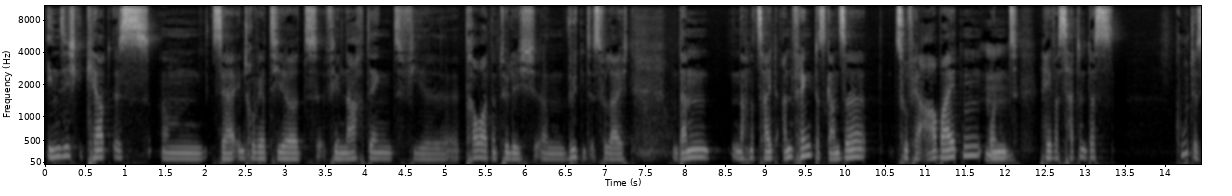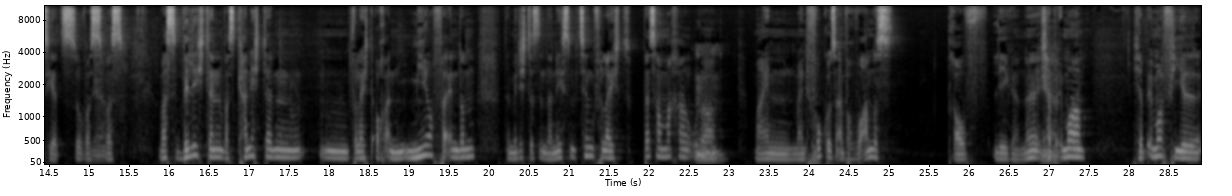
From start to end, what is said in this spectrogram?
in sich gekehrt ist, ähm, sehr introvertiert, viel nachdenkt, viel trauert natürlich, ähm, wütend ist vielleicht und dann nach einer Zeit anfängt, das Ganze zu verarbeiten Mhm. und hey, was hat denn das Gutes jetzt? So was, Ja. was, was will ich denn, was kann ich denn mh, vielleicht auch an mir verändern, damit ich das in der nächsten Beziehung vielleicht besser mache oder Mhm. meinen mein Fokus einfach woanders drauf lege. Ne? Ich Ja. habe immer, ich habe immer viel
